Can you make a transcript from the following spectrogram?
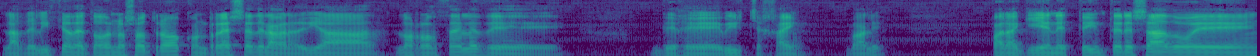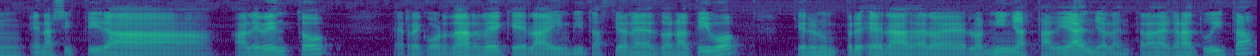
las delicias de todos nosotros con reses de la ganadería Los Ronceles de, de Virche Jaén, ¿vale? Para quien esté interesado en, asistir al evento, recordarle que las invitaciones donativos tienen un eh, los niños hasta 10 años la entrada es gratuita,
